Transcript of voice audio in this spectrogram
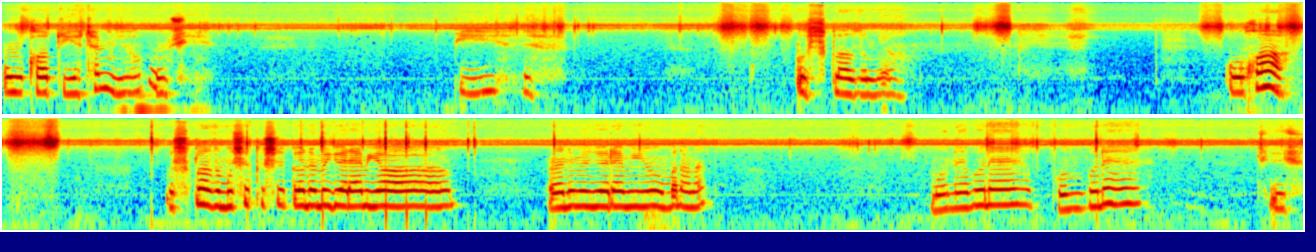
On kat yeter mi ya? On şey. Bir. Işık lazım ya. Oha. Işık lazım. Işık ışık önümü göremiyorum. Önümü göremiyorum. Bana lan. Bu ne bu ne? Bu, bu ne? Çüş.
